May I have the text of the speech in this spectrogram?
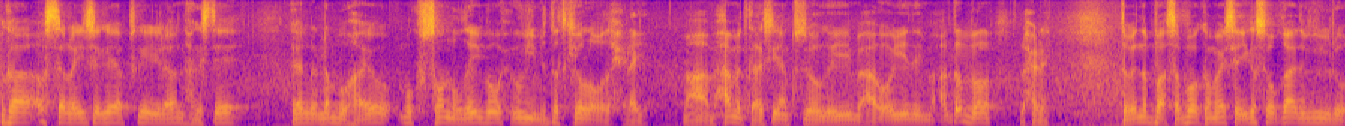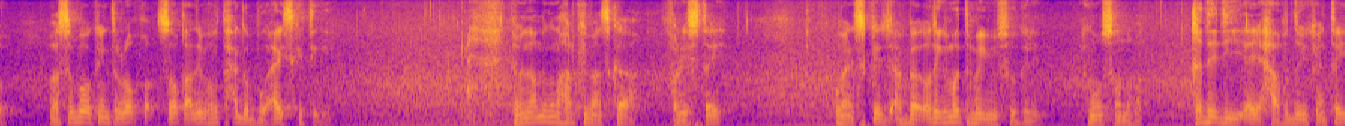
markaa se lai sheegay abtigay ilaahan naxariistee reerla dhan buu hayo markuu soo noqdayba wuxuu u yimid dadkii oo la wada xidhay. Maca maxamed kaasi aan ku soo hogeeyey maca hooyaday maca dad badan la xidhay. Dabeedna baasaboorka meesha iga soo qaada buu yidhoo baasaboorka inta loo soo qaaday horta xagga buucay iska tegey. Dabeedna aniguna halkii baan iska fadhiistay waan iska odaygii mar dambe imuu soo gelin iguma soo noqon. Qadadii ay xaafadda ii keentay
